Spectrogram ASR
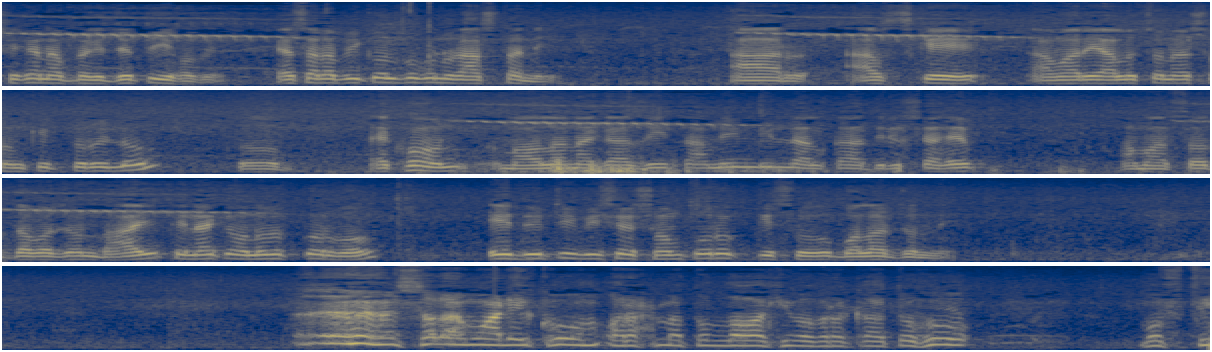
সেখানে আপনাকে যেতেই হবে। এছাড়া বিকল্প কোনো রাস্তা নেই। আর আজকে আমার এই আলোচনা সংক্ষিপ্ত রইল। তো এখন মাওলানা গাজী তামিম বিল্লাল কাদির সাহেব, আমার শ্রদ্ধাভাজন ভাই, তিনাকে অনুরোধ করব এই দুইটি বিষয় সম্পূরক কিছু বলার জন্য। আসসালামু আলাইকুম রহমতুল্লাহ বাবরকাতহ মুফতি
